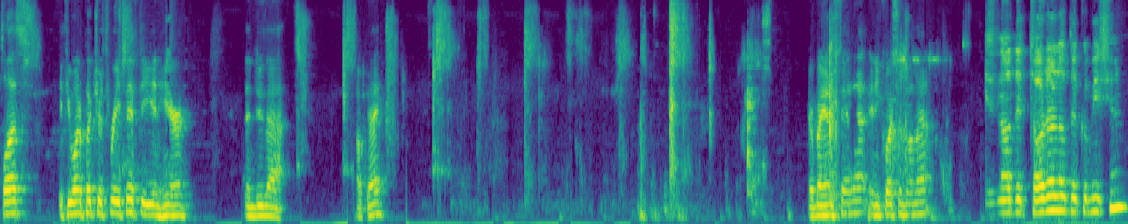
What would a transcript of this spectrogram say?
Plus, if you want to put your 350 in here, then do that. Okay? Everybody understand that? Any questions on that? It's not the total of the commission?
